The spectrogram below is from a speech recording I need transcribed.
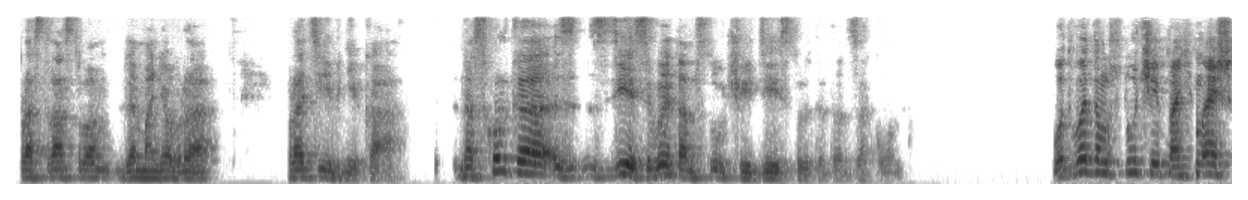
пространство для маневра противника. Насколько здесь, в этом случае, действует этот закон? Вот в этом случае, понимаешь,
